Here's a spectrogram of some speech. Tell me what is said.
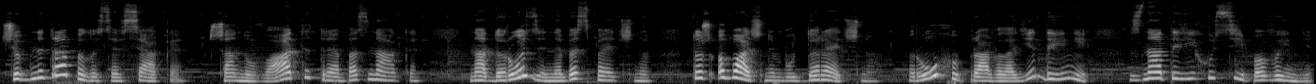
Щоб не трапилося всяке, шанувати треба знаки. На дорозі небезпечно, тож обачним будь доречно. Руху правила єдині, знати їх усі повинні.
